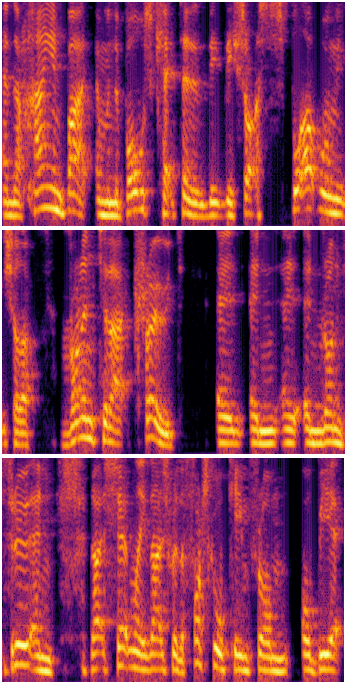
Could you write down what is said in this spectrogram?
And they're hanging back. And when the ball's kicked in, they, they sort of split up on each other, run into that crowd. And, and, and run through, and that's certainly that's where the first goal came from. Albeit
